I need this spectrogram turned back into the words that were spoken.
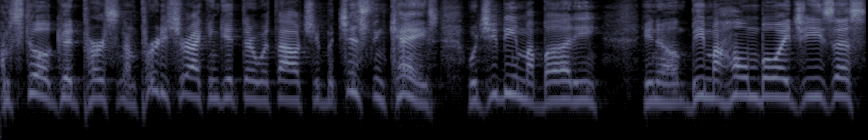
I'm still a good person. I'm pretty sure I can get there without you, but just in case, would you be my buddy, you know, be my homeboy, Jesus?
